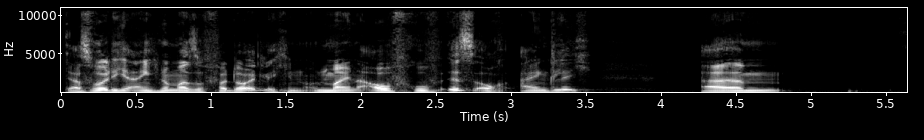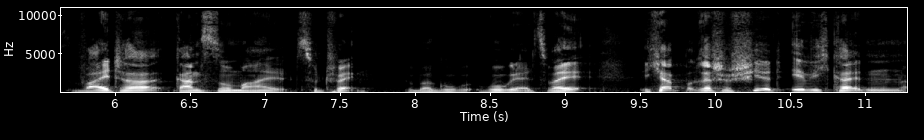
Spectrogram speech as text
das wollte ich eigentlich nochmal so verdeutlichen. Und mein Aufruf ist auch eigentlich, ähm, weiter ganz normal zu tracken über Google Ads. Weil ich habe recherchiert Ewigkeiten,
